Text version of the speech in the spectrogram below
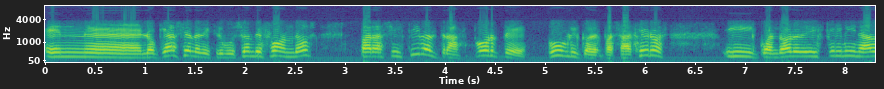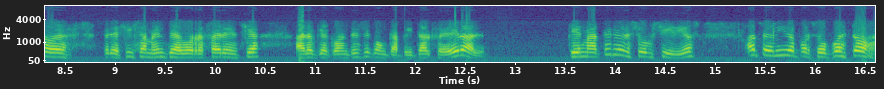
en lo que hace la distribución de fondos para asistir al transporte público de pasajeros y cuando hablo de discriminado es precisamente hago referencia a lo que acontece con Capital Federal, que en materia de subsidios ha tenido por supuesto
